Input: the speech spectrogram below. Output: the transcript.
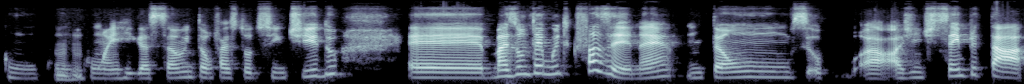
com com Uhum. com a irrigação, então faz todo sentido. Eh, mas não tem muito o que fazer, né, então a a gente sempre tá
